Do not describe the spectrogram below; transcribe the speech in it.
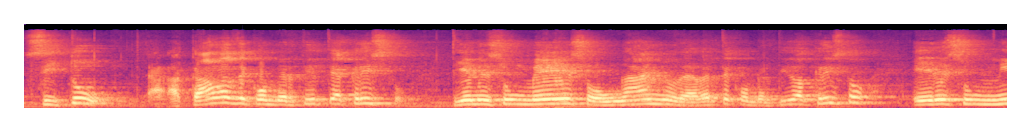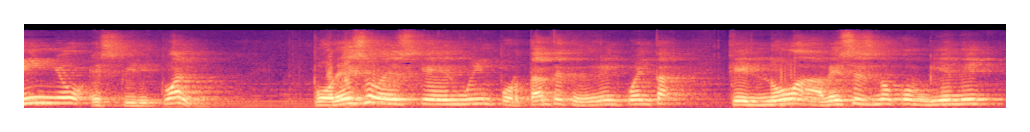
Si tú acabas de convertirte a Cristo, tienes un mes o un año de haberte convertido a Cristo, eres un niño espiritual. Por eso es que es muy importante tener en cuenta que no a veces no conviene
